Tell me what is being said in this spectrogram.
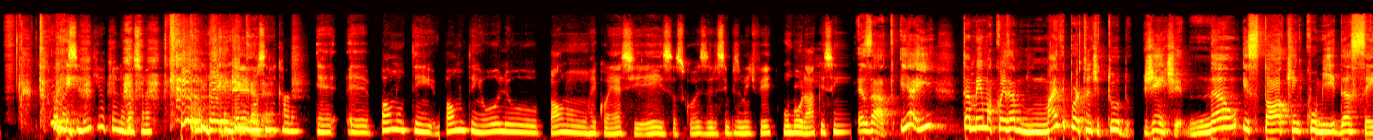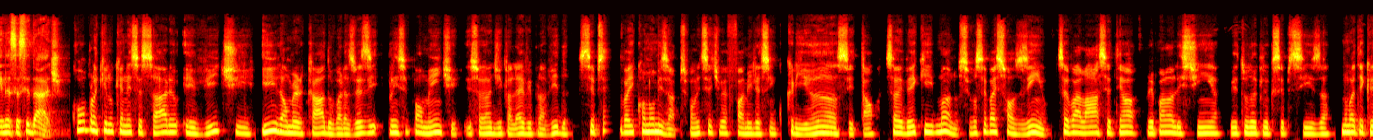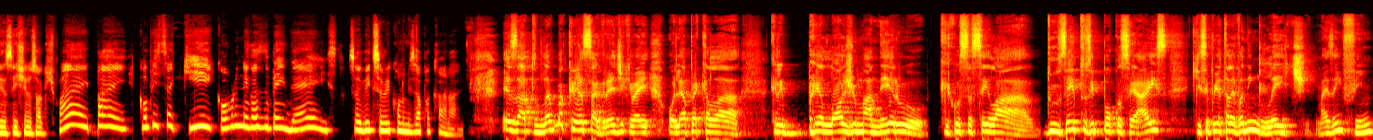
Não, mas se bem que aquele negócio, né? Também, né, negócio, cara? né, cara? É, é, pau, não tem, pau não tem olho, pau não reconhece ex, essas coisas, ele simplesmente vê um buraco e sim. Exato. E aí, também uma coisa mais importante de tudo, gente, não estoquem comida sem necessidade. Compra aquilo que é necessário, evite ir ao mercado várias vezes e, principalmente, isso é uma dica leve pra vida, você vai economizar, principalmente se tiver família assim, com criança e tal, você vai ver que, mano, se você vai sozinho, você vai lá, você tem uma, prepara uma listinha, vê tudo aquilo que você precisa, não vai ter criança enchendo o saco, tipo, ai, pai, compre isso aqui, compre um negócio do Ben 10. Você vai ver que você vai economizar pra caralho. Exato, não leva uma criança grande que vai olhar para aquela aquele relógio maneiro que custa, sei lá, duzentos e poucos reais, que você podia estar levando em leite. Mas enfim,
